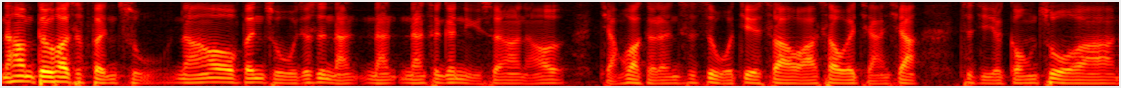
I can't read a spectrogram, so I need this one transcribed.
那他们对话是分组，然后分组就是男男男生跟女生啊，然后讲话可能是自我介绍啊，稍微讲一下自己的工作啊，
